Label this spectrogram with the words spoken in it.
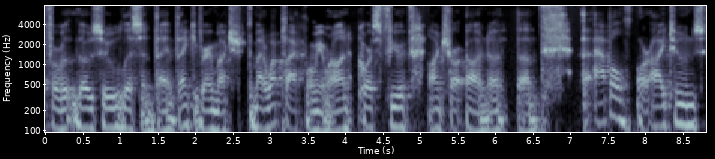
for those who listen. Thank you very much, no matter what platform you're on. Of course, if you're on char- on uh, um, uh, Apple or iTunes,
